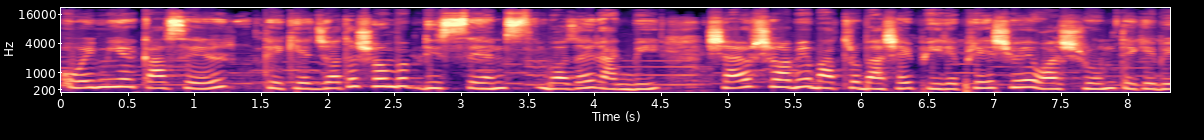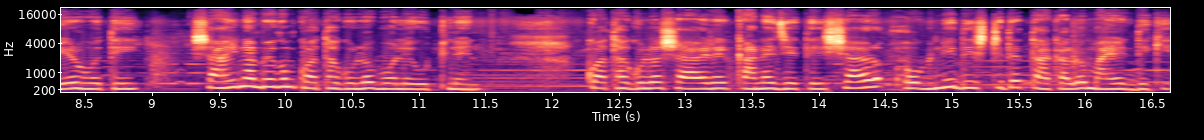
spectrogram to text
ওই মেয়ের কাছের থেকে যত সম্ভব ডিসটেন্স বজায় রাখবি। সায়র সবে মাত্র বাসায় ফিরে ফ্রেশ হয়ে ওয়াশরুম থেকে বের হতেই শাহিনা বেগম কথাগুলো বলে উঠলেন। কথাগুলো সায়রের কানে যেতে সায়র অগ্নি দৃষ্টিতে তাকালো মায়ের দিকে।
